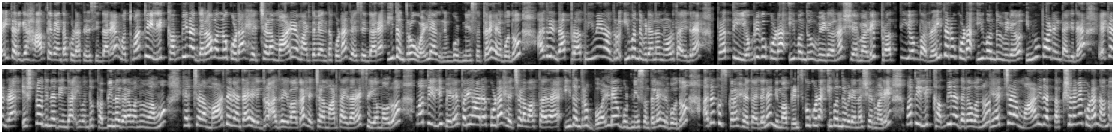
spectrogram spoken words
ರೈತರಿಗೆ ಹಾಕ್ತೇವೆ ಅಂತ ಕೂಡ ತಿಳಿಸಿದ್ದಾರೆ. ಮತ್ತು ಇಲ್ಲಿ ಕಬ್ಬಿನ ದರವನ್ನು ಕೂಡ ಹೆಚ್ಚಳ ಮಾಡೇ ಮಾಡ್ತೇವೆ ಅಂತ ಕೂಡ ತಿಳಿಸಿದ್ದಾರೆ. ಇದಂತೂ ಒಳ್ಳೆಯ ಗುಡ್ ನ್ಯೂಸ್ ಅಂತ ಹೇಳ್ಬೋದು. ಅದರಿಂದ ನೀವೇನಾದ್ರೂ ಈ ಒಂದು ವಿಡಿಯೋನ ನೋಡ್ತಾ ಇದ್ರೆ ಪ್ರತಿಯೊಬ್ಬರಿಗೂ ಕೂಡ ಈ ಒಂದು ವಿಡಿಯೋನ ಶೇರ್ ಮಾಡಿ. ಪ್ರತಿಯೊಬ್ಬ ರೈತರು ಕೂಡ ಈ ಒಂದು ವಿಡಿಯೋ ಇಂಪಾರ್ಟೆಂಟ್ ಆಗಿದೆ. ಯಾಕಂದ್ರೆ ಎಷ್ಟೋ ದಿನದಿಂದ ಈ ಒಂದು ಕಬ್ಬಿನ ದರವನ್ನು ನಾವು ಹೆಚ್ಚಳ ಮಾಡ್ತೇವೆ ಅಂತ ಹೇಳಿದ್ರು. ಆದ್ರೆ ಇವಾಗ ಹೆಚ್ಚಳ ಮಾಡ್ತಾ ಇದ್ದಾರೆ ಸಿಎಂ ಅವರು. ಮತ್ತು ಇಲ್ಲಿ ಬೆಳೆ ಪರಿಹಾರ ಕೂಡ ಹೆಚ್ಚಳವಾಗ್ತಾ ಇದೆ. ಇದಂತೂ ಒಳ್ಳೆಯ ಗುಡ್ ನ್ಯೂಸ್ ಅಂತಲೇ ಹೇಳ್ಬೋದು. ಅದಕ್ಕೋಸ್ಕರ ಹೇಳ್ತಾ ಇದ್ದೇನೆ, ನಿಮ್ಮ ಫ್ರೆಂಡ್ಸ್ಗೂ ಕೂಡ ಈ ಒಂದು ವಿಡಿಯೋನ ಶೇರ್ ಮಾಡಿ. ಮತ್ತು ಇಲ್ಲಿ ಕಬ್ಬಿನ ದರವನ್ನು ಹೆಚ್ಚಳ ಮಾಡಿದ ತಕ್ಷಣವೇ ಕೂಡ ನಾನು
